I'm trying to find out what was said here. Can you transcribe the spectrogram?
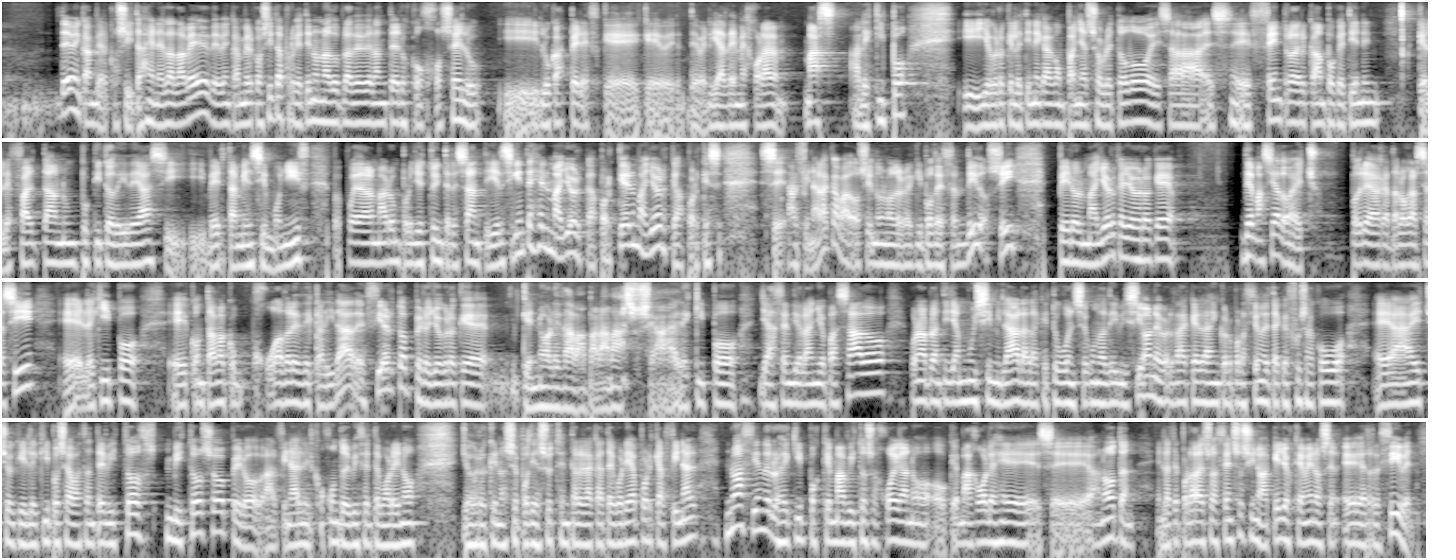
deben cambiar cositas en el Alavés, deben cambiar cositas porque tiene una dupla de delanteros con José Lu y Lucas Pérez que, debería de mejorar más al equipo y yo creo que le tiene que acompañar sobre todo ese centro del campo que tienen que le faltan un poquito de ideas y, ver también si Muñiz pues puede armar un proyecto interesante. Y el siguiente es el Mallorca. ¿por qué el Mallorca? porque al final ha acabado siendo uno de los equipos descendidos sí, pero el Mallorca yo creo que demasiado ha hecho podría catalogarse así. El equipo eh, contaba con jugadores de calidad, es cierto, pero yo creo que, no le daba para más. O sea, el equipo ya ascendió el año pasado con una plantilla muy similar a la que tuvo en segunda división. Es verdad que la incorporación de Takefusa Kubo eh, ha hecho que el equipo sea bastante vistoso, pero al final el conjunto de Vicente Moreno yo creo que no se podía sustentar en la categoría porque al final no haciendo los equipos que más vistosos juegan o, que más goles eh, se anotan en la temporada de su ascenso, sino aquellos que menos reciben.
